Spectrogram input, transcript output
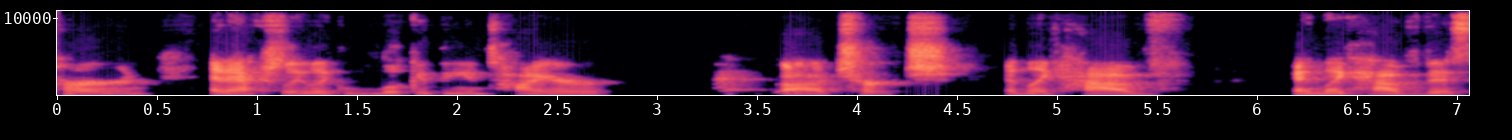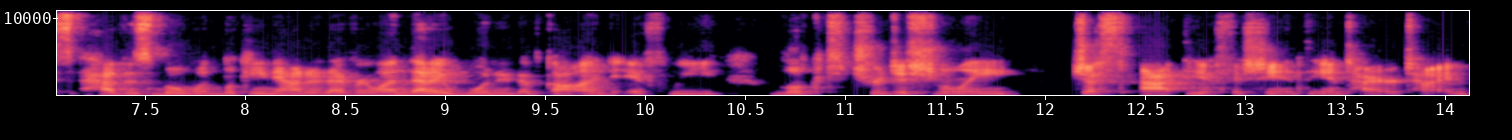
turn and actually like look at the entire uh, church and like have and like have this have this moment looking out at everyone that I wouldn't have gotten if we looked traditionally just at the officiant the entire time.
